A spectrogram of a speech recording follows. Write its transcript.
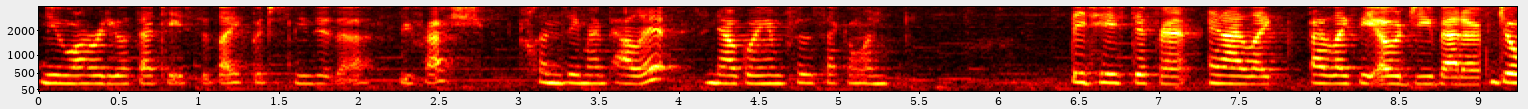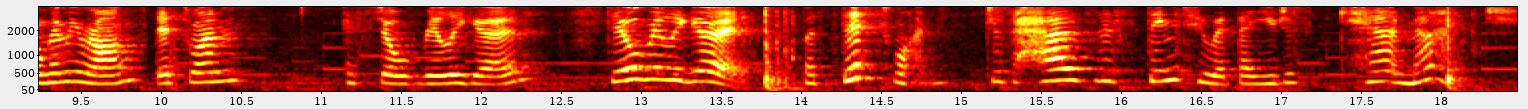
knew already what that tasted like, but just needed a refresh. Cleansing my palate. Now going in for the second one. They taste different and I like I like the OG better. Don't get me wrong, this one is still really good. Still really good. But this one just has this thing to it that you just can't match.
